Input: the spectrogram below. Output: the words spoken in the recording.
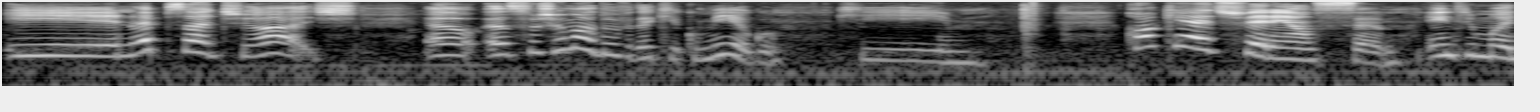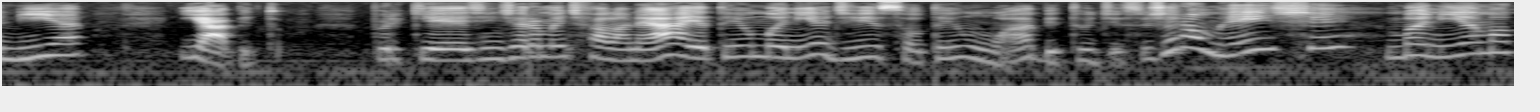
E no episódio de hoje, eu, eu surgiu uma dúvida aqui comigo, que qual que é a diferença entre mania e hábito? Porque a gente geralmente fala, né? Ah, eu tenho mania disso, eu tenho um hábito disso. Geralmente, mania é uma.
